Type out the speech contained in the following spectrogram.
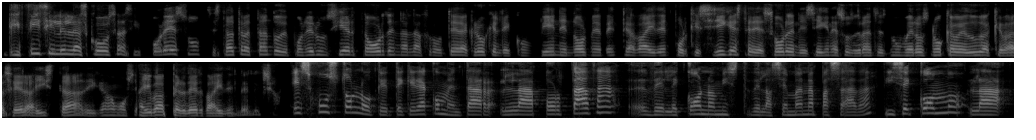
difíciles las cosas y por eso se está tratando de poner un cierto orden a la frontera. Creo que le conviene enormemente a Biden porque si sigue este desorden y siguen esos grandes números, no cabe duda que va a ser, ahí está, digamos, ahí va a perder Biden la elección. Es justo lo que te quería comentar. La portada del Economist de la semana pasada dice cómo la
